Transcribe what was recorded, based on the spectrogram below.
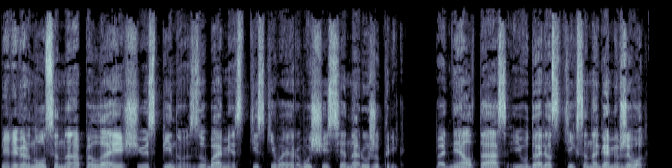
Перевернулся на пылающую спину, зубами стискивая рвущийся наружу крик. Поднял таз и ударил Стикса ногами в живот,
